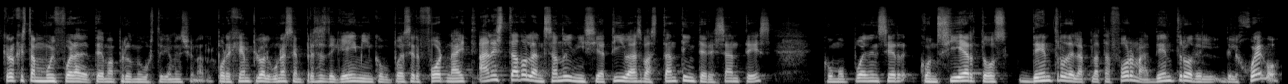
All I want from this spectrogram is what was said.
creo que está muy fuera de tema, pero me gustaría mencionarlo. Por ejemplo, algunas empresas de gaming, como puede ser Fortnite, han estado lanzando iniciativas bastante interesantes como pueden ser conciertos dentro de la plataforma, dentro del, juego.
